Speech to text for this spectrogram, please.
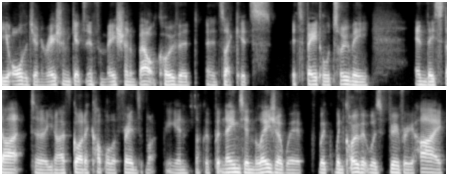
the older generation gets information about COVID, and it's like it's it's fatal to me, and they start to, you know, I've got a couple of friends. I'm not again not going to put names here in Malaysia where, where when COVID was very very high.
